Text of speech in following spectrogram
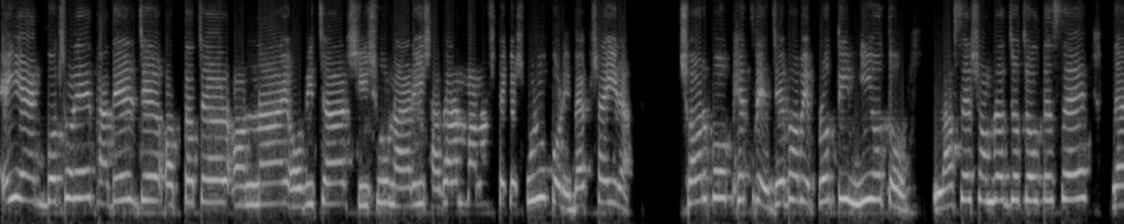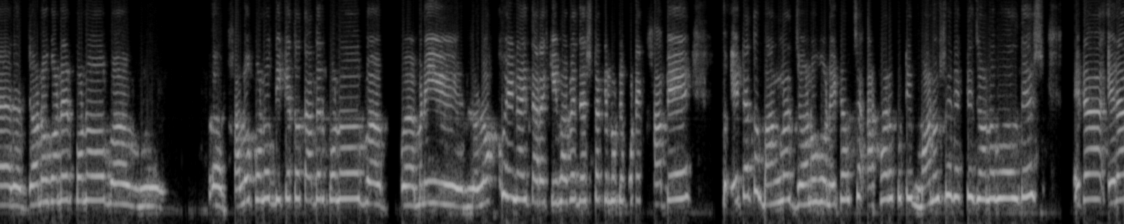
এই এক বছরে তাদের যে অত্যাচার, অন্যায়, অবিচার, শিশু, নারী, সাধারণ মানুষ থেকে শুরু করে ব্যবসায়ীরা সর্বক্ষেত্রে যেভাবে প্রতিনিয়ত লাশের সাম্রাজ্য চলতেছে জনগণের কোনো ভালো কোনো দিকে তো তাদের কোনো মানে লক্ষ্যই নাই তারা কীভাবে দেশটাকে লুটে পুটে খাবে। তো এটা তো বাংলার জনগণ, এটা হচ্ছে আঠারো কোটি মানুষের একটি জনবহুল দেশ। এটা, এরা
